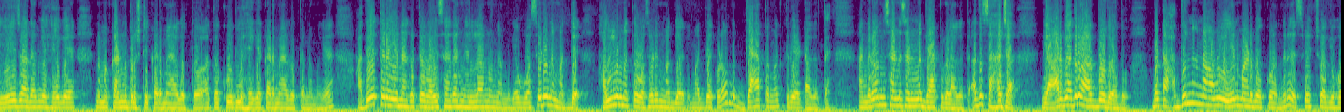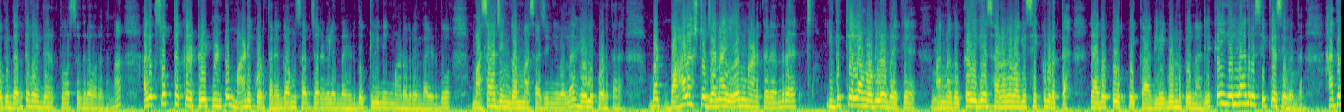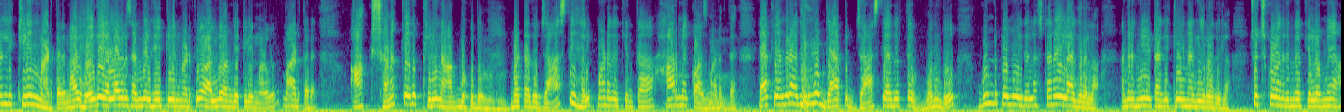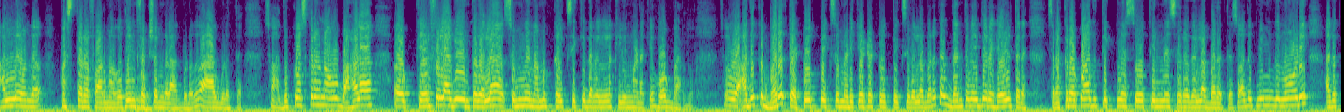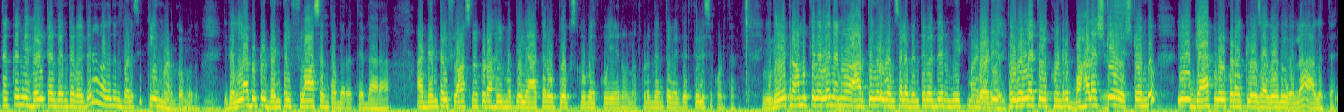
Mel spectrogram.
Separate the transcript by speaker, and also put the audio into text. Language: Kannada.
Speaker 1: ಏಜ್ ಆದಂಗೆ ಹೇಗೆ ನಮ್ಮ ಕಣ್ಣು ದೃಷ್ಟಿ ಕಡಿಮೆ ಆಗುತ್ತೋ ಅಥವಾ ಕೂದಲು ಹೇಗೆ ಕಡಿಮೆ ಆಗುತ್ತೋ ನಮಗೆ, ಅದೇ ತರ ಏನಾಗುತ್ತೆ? ವಯಸ್ಸಾದಂಗೆ ಎಲ್ಲಾನು ನಮಗೆ ಒಸಡಿನ ಮಧ್ಯೆ, ಹಲ್ಲು ಮತ್ತೆ ಒಸಡಿನ ಮಧ್ಯೆ ಮಧ್ಯೆ ಕೂಡ ಒಂದು ಗ್ಯಾಪ್ ಅನ್ನೋದು ಕ್ರಿಯೇಟ್ ಆಗುತ್ತೆ. ಅಂದ್ರೆ ಒಂದು ಸಣ್ಣ ಸಣ್ಣ ಗ್ಯಾಪ್ಗಳಾಗುತ್ತೆ. ಅದು ಸಹಜ. ಯಾರಿಗಾದ್ರೂ ಆಗ್ಬೋದು ಅದು. ಬಟ್ ಅದನ್ನ ನಾವು ಏನು ಮಾಡಬೇಕು ಅಂದ್ರೆ ಸ್ವೇಚ್ಛವಾಗಿ ಹೋಗಿ ದಂತ ವೈದ್ಯರಿಗೆ ತೋರಿಸಿದ್ರೆ ಅವರು ಅದನ್ನ, ಅದಕ್ಕೆ ಸೂಕ್ತ ಟ್ರೀಟ್ಮೆಂಟ್ ಮಾಡಿ ಕೊಡ್ತಾರೆ. ಗಮ್ ಸರ್ಜರಿಗಳಿಂದ ಹಿಡಿದು ಕ್ಲೀನಿಂಗ್ ಮಾಡೋದ್ರಿಂದ ಹಿಡಿದು ಮಸಾಜಿಂಗ್ ಗಮ್ ಮಸಾಜಿಂಗ್ ಇವೆಲ್ಲ ಹೇಳಿ ಕೊಡ್ತಾರೆ ಬಟ್ ಬಹಳಷ್ಟು ಜನ ಏನ್ ಮಾಡ್ತಾರೆ ಅಂದ್ರೆ, ಇದಕ್ಕೆಲ್ಲ ಹೋಗ್ಲೇಬೇಕೆ ಅನ್ನೋದು ಕೈಗೆ ಸರಳವಾಗಿ ಸಿಕ್ಬಿಡುತ್ತೆ. ಯಾವ್ದು ಟೂತ್ ಪಿಕ್ ಆಗ್ಲಿ, ಗುಂಡು ಪಿನ್ ಆಗ್ಲಿ, ಕೈಗೆ ಎಲ್ಲಾದ್ರೂ ಸಿಕ್ಕೇ ಸಿಗುತ್ತೆ. ಅದರಲ್ಲಿ ಕ್ಲೀನ್ ಮಾಡ್ತಾರೆ. ನಾವು ಹೇಗೆ ಎಲ್ಲಾದ್ರೂ ಸಂಧಿಯಲ್ಲಿ ಹೇಗೆ ಕ್ಲೀನ್ ಮಾಡ್ತೀವೋ ಅಲ್ಲೂ ಹಂಗೆ ಕ್ಲೀನ್ ಮಾಡೋದು ಮಾಡ್ತಾರೆ. ಆ ಕ್ಷಣಕ್ಕೆ ಅದು ಕ್ಲೀನ್ ಆಗಬಹುದು. ಬಟ್ ಅದು ಜಾಸ್ತಿ ಹೆಲ್ಪ್ ಮಾಡೋದಕ್ಕಿಂತ ಹಾರ್ಮೆ ಕಾಸ್ ಮಾಡುತ್ತೆ. ಯಾಕೆ ಅಂದ್ರೆ ಅದು ಗ್ಯಾಪ್ ಜಾಸ್ತಿ ಆಗುತ್ತೆ. ಒಂದು, ಗುಂಡು ಪೆನ್ನು ಇದೆಲ್ಲ ಸ್ಟರೈಲ್ ಆಗಿರಲ್ಲ. ಅಂದ್ರೆ ನೀಟಾಗಿ ಕ್ಲೀನ್ ಆಗಿ ಇರೋದಿಲ್ಲ. ಚುಚ್ಕೊಳ್ಳೋದ್ರಿಂದ ಕೆಲವೊಮ್ಮೆ ಅಲ್ಲೇ ಒಂದು ಪಸ್ತರ ಫಾರ್ಮ್ ಆಗೋದು ಇನ್ಫೆಕ್ಷನ್ಗಳಾಗ್ಬಿಡೋದು ಆಗ್ಬಿಡುತ್ತೆ. ಸೊ ಅದಕ್ಕೋಸ್ಕರ ನಾವು ಬಹಳ ಕೇರ್ಫುಲ್ ಆಗಿ ಇಂಥವೆಲ್ಲ ಸುಮ್ಮನೆ ನಮಗೆ ಕೈಗೆ ಸಿಕ್ಕಿದರೆಲ್ಲ ಕ್ಲೀನ್ ಮಾಡಕ್ಕೆ ಹೋಗ್ಬಾರ್ದು. ಸೊ ಅದಕ್ಕೆ ಬರುತ್ತೆ tooth picks medicated tooth picks ಇವೆಲ್ಲ ಬರುತ್ತೆ. ಅದು ದಂತ ವೈದ್ಯರು ಹೇಳ್ತಾರೆ. ಸಕ್ರವಾದ ಥಿಕ್ನೆಸ್ ಥಿನ್ನೆಸ್ ಇರೋದೆಲ್ಲ ಬರುತ್ತೆ. ಸೊ ಅದಕ್ಕೆ ನಿಮ್ದು ನೋಡಿ ಅದಕ್ಕೆ ತಕ್ಕಂಗೆ ಹೇಳ್ತಾ ದಂತ ವೈದ್ಯರು ಅವಾಗ ಅದನ್ನ ಬಳಸಿ ಕ್ಲೀನ್ ಮಾಡ್ಕೋಬಹುದು ಇದೆಲ್ಲ ಬಿಟ್ಟು ಡೆಂಟಲ್ ಫ್ಲಾಸ್ ಅಂತ ಬರುತ್ತೆ ದಾರ. ಆ ಡೆಂಟಲ್ ಫ್ಲಾಸ್ನ ಕೂಡ ಹಲ್ ಮಧ್ಯದಲ್ಲಿ ಯಾವ ತರ ಉಪಯೋಗಿಸ್ಕೋಬೇಕು ಏನು ಅನ್ನೋದು ಕೂಡ ದಂತ ವೈದ್ಯರು ತಿಳಿಸಿಕೊಡ್ತಾರೆ. ಇದೇ ಪ್ರಾಮುಖ್ಯದಲ್ಲೇ ನಾನು ಆರು ತಿಂಗಳಿಗೆ ಒಂದ್ಸಲ ದಂತ ವೈದ್ಯರು ಮೀಟ್ ಮಾಡಿ ಇವೆಲ್ಲ ತಿಳ್ಕೊಂಡ್ರೆ ಬಹಳಷ್ಟು ಎಷ್ಟೊಂದು ಈ ಗ್ಯಾಪ್ಗಳು ಕೂಡ ಕ್ಲೋಸ್ ಆಗೋದು ಇವೆಲ್ಲ ಆಗುತ್ತೆ.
